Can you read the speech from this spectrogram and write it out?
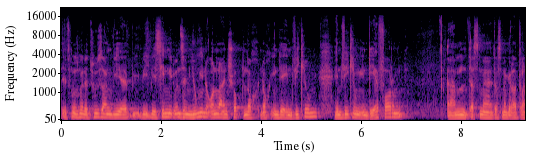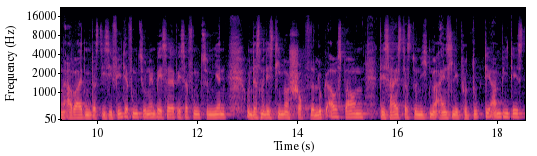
jetzt muss man dazu sagen, wir, wir sind mit unserem jungen Online-Shop noch, noch in der Entwicklung. Entwicklung in der Form, ähm, dass wir, dass wir gerade daran arbeiten, dass diese Filterfunktionen besser, besser funktionieren und dass wir das Thema Shop the Look ausbauen. Das heißt, dass du nicht nur einzelne Produkte anbietest,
